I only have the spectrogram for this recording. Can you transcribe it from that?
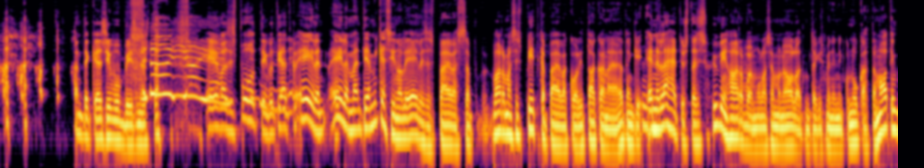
Hän tekee sivubisnestä. Ei vaan siis puhuttiin, kun tiedätkö, eilen, eilen, mä en tiedä mikä siinä oli eilisessä päivässä. Varmaan siis pitkä päivä, kun oli takana ja jotenkin mm. ennen lähetystä, siis hyvin harvoin mulla on semmoinen olo, että mun tekisi meni niin kuin nukahtaa. Mä otin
